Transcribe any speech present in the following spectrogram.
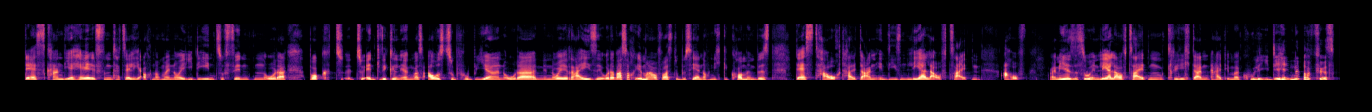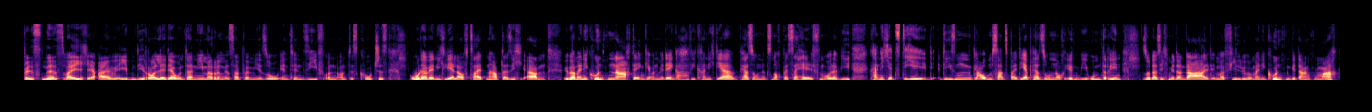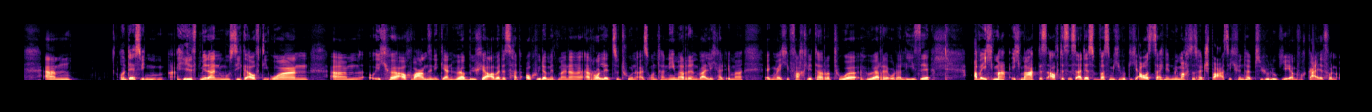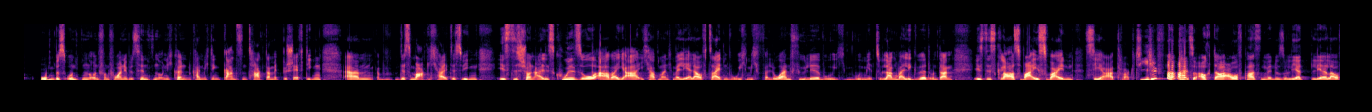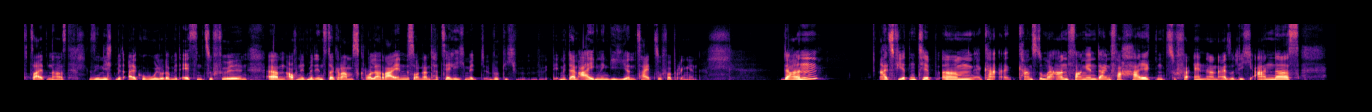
das kann dir helfen, tatsächlich auch nochmal neue Ideen zu finden oder Bock zu, zu, entwickeln, irgendwas auszuprobieren oder eine neue Reise oder was auch immer, auf was du bisher noch nicht gekommen bist. Das taucht halt dann in diesen Leerlaufzeiten auf. Bei mir ist es so, in Leerlaufzeiten kriege ich dann halt immer coole Ideen fürs Business, weil ich äh, eben die Rolle der Unternehmerin ist halt bei mir so intensiv und, und des Coaches. Oder wenn ich Leerlaufzeiten habe, dass ich ähm, über meine Kunden nachdenke und mir denke, oh, wie kann ich der Person jetzt noch besser helfen oder wie kann ich jetzt die, diesen Glaubenssatz bei der Person noch irgendwie umdrehen, so dass ich mir dann da halt immer viel über meine Kunden Gedanken mache. Ähm, und deswegen hilft mir dann Musik auf die Ohren. Ähm, ich höre auch wahnsinnig gern Hörbücher, aber das hat auch wieder mit meiner Rolle zu tun als Unternehmerin, weil ich halt immer irgendwelche Fachliteratur höre oder lese. Aber ich mag, ich mag das auch, das ist das, was mich wirklich auszeichnet. Mir macht es halt Spaß. Ich finde halt Psychologie einfach geil von oben bis unten und von vorne bis hinten und ich können, kann mich den ganzen Tag damit beschäftigen. Ähm, das mag ich halt. Deswegen ist es schon alles cool so, aber ja, ich habe manchmal Leerlaufzeiten, wo ich mich verloren fühle, wo, ich, wo mir zu langweilig wird und dann ist das Glas Weißwein sehr attraktiv. Also auch da aufpassen, wenn du so Leer, Leerlaufzeiten hast, sie nicht mit Alkohol oder mit Essen zu füllen, ähm, auch nicht mit Instagram-Scrollereien, sondern tatsächlich mit wirklich mit deinem eigenen Gehirn Zeit zu verbringen. Dann als vierten Tipp ähm, kann, kannst du mal anfangen, dein Verhalten zu verändern, also dich anders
